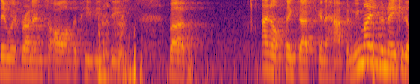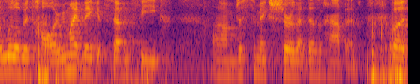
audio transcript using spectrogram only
they would run into all of the PVC. But I don't think that's going to happen. We might even make it a little bit taller. We might make it seven feet um, just to make sure that doesn't happen. But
